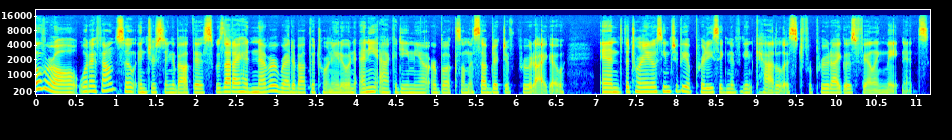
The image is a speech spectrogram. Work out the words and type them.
Overall, what I found so interesting about this was that I had never read about the tornado in any academia or books on the subject of Pruitt-Igoe, and the tornado seemed to be a pretty significant catalyst for Pruitt-Igoe's failing maintenance.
